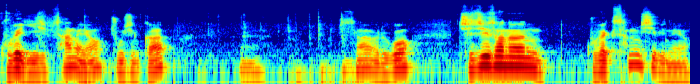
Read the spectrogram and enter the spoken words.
924네요. 중심값. 네. 자, 그리고 지지선은 930이네요.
